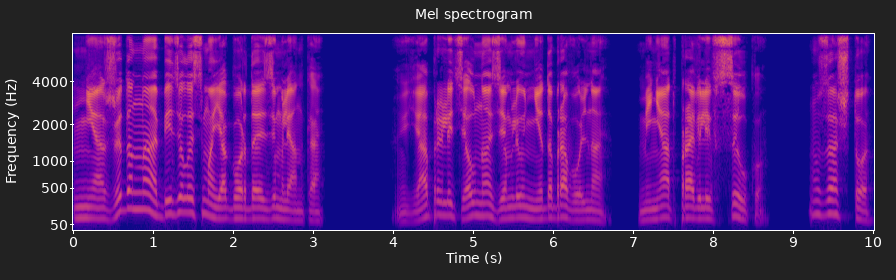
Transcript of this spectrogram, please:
Неожиданно обиделась моя гордая землянка. Я прилетел на землю недобровольно. Меня отправили в ссылку. За что?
